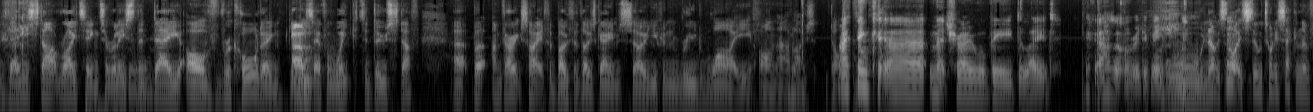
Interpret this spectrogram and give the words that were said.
then start writing to release the day of recording. Give Um, yourself a week to do stuff. Uh, but I'm very excited for both of those games, so you can read why on outoflives.com. I think uh, Metro will be delayed if it hasn't already been. Ooh, no, it's not. It's still 22nd of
